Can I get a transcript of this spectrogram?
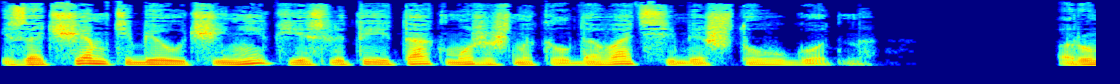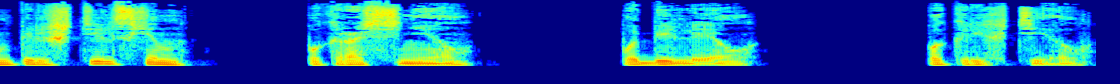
И зачем тебе ученик, если ты и так можешь наколдовать себе что угодно? Румпельштильцхен покраснел, побелел, покряхтел,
